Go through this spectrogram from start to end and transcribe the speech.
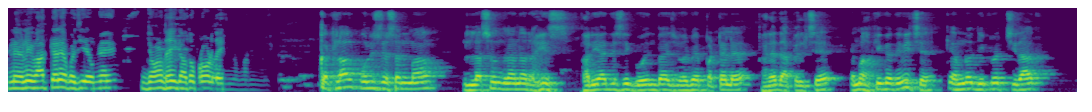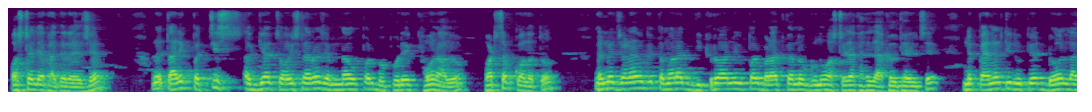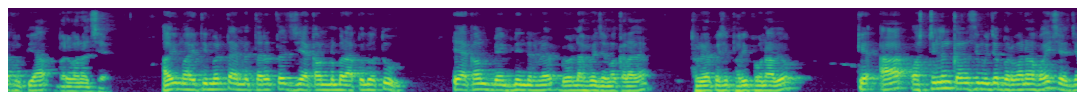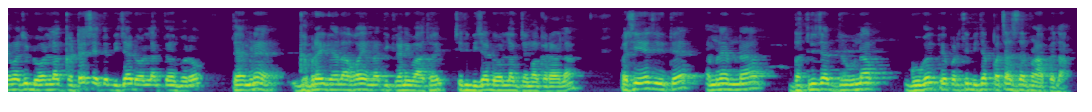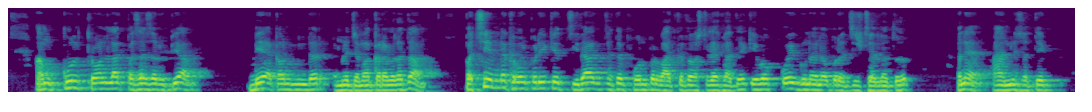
એટલે એની વાત કર્યા પછી અમે જાણ થઈ ગયા તો ફ્રોડ થઈ ગયું અમારી. કઠલાલ પોલીસ સ્ટેશનમાં લસુંદ્રાના રહીશ ફરિયાદી શ્રી ગોવિંદભાઈ જોરભાઈ પટેલે ફરિયાદ આપેલ છે. એમાં હકીકત એવી છે કે એમનો દીકરો ચિરાગ ઓસ્ટ્રેલિયા ખાતે રહે છે અને તારીખ પચીસ અગિયાર ચોવીસના રોજ એમના ઉપર બપોરે એક ફોન આવ્યો વોટ્સઅપ કોલ હતો. એમણે જણાવ્યું કે તમારા દીકરાની ઉપર બળાત્કારનો ગુનો ઓસ્ટ્રેલિયા ખાતે દાખલ થયેલ છે અને પેનલ્ટી રૂપિયા દોઢ લાખ રૂપિયા ભરવાના છે. આવી માહિતી મળતા એમણે તરત જ જે એકાઉન્ટ નંબર આપેલું હતું એ એકાઉન્ટ બેંકની અંદર એમણે દોઢ લાખ રૂપિયા જમા કરાવ્યા. થોડી વાર પછી ફરી ફોન આવ્યો કે આ ઓસ્ટ્રેલિયન કરન્સી મુજબ ભરવાના હોય છે, જેમાં હજુ દોઢ લાખ ઘટે છે, એટલે બીજા દોઢ લાખ તમે ભરો. તો એમણે ગભરાઈ ગયેલા હોય, એમના દીકરાની વાત હોય, જેથી બીજા દોઢ લાખ જમા કરાવેલા. પછી એ જ રીતે એમણે એમના ભત્રીજા ધ્રુવના ગૂગલ પે પરથી બીજા પચાસ હજાર પણ આપેલા. આમ કુલ ત્રણ લાખ પચાસ હજાર રૂપિયા બે એકાઉન્ટની અંદર એમણે જમા કરાવેલા હતા. પછી એમને ખબર પડી કે ચિરાગ સાથે ફોન પર વાત કરતા ઓસ્ટ્રેલિયા ખાતે કે એવો કોઈ ગુનો એના ઉપર રજિસ્ટર થયેલ નહોતો. અને આ એમની સાથે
